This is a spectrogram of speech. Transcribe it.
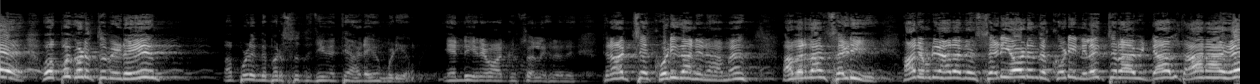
ஒப்பு கொடுத்து விடு அப்பொழுது இந்த பரிசுத்த ஜீவத்தை அடைய முடியும் என்று இறைவாக்கு சொல்லுகிறது. திராட்சை கொடிதான் நாம? அவர்தான் செடி. அது செடியோடு இந்த கொடி நிலைத்திராவிட்டால் தானாக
